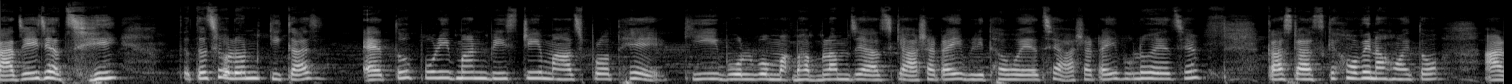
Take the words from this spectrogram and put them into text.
কাজেই যাচ্ছি। তো তো চলুন কি কাজ? এত পরিমাণ বৃষ্টি মাঝপথে, কি বলব? ভাবলাম যে আজকে আসাটাই বৃথা হয়েছে আসাটাই ভুল হয়েছে। কাজটা আজকে হবে না হয়তো। আর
